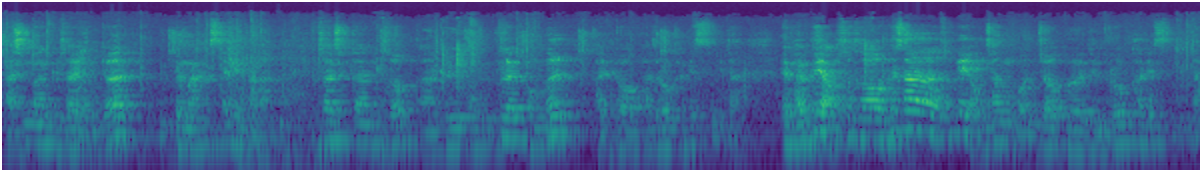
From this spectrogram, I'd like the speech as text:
40만 교사의 연결, 600만 학생의 변화. 교사 집단 교섭 아, 교육 공유 플랫폼을 발표하도록 하겠습니다. 네, 발표에 앞서서 회사 소개 영상 먼저 보여드리도록 하겠습니다.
